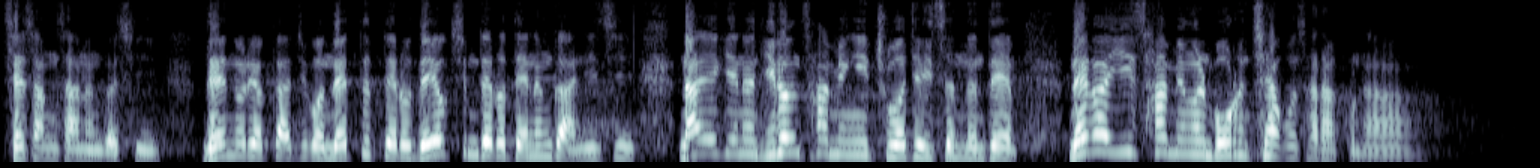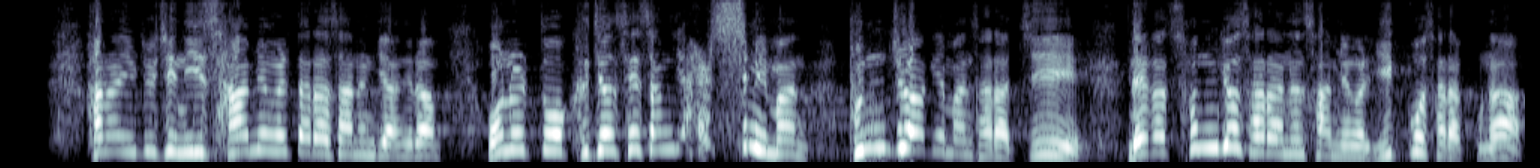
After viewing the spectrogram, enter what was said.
세상 사는 것이 내 노력 가지고 내 뜻대로 내 욕심대로 되는 거 아니지. 나에게는 이런 사명이 주어져 있었는데 내가 이 사명을 모른 채 하고 살았구나. 하나님 주신 이 사명을 따라 사는 게 아니라 오늘 또 그저 세상 열심히만 분주하게만 살았지 내가 선교사라는 사명을 잊고 살았구나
